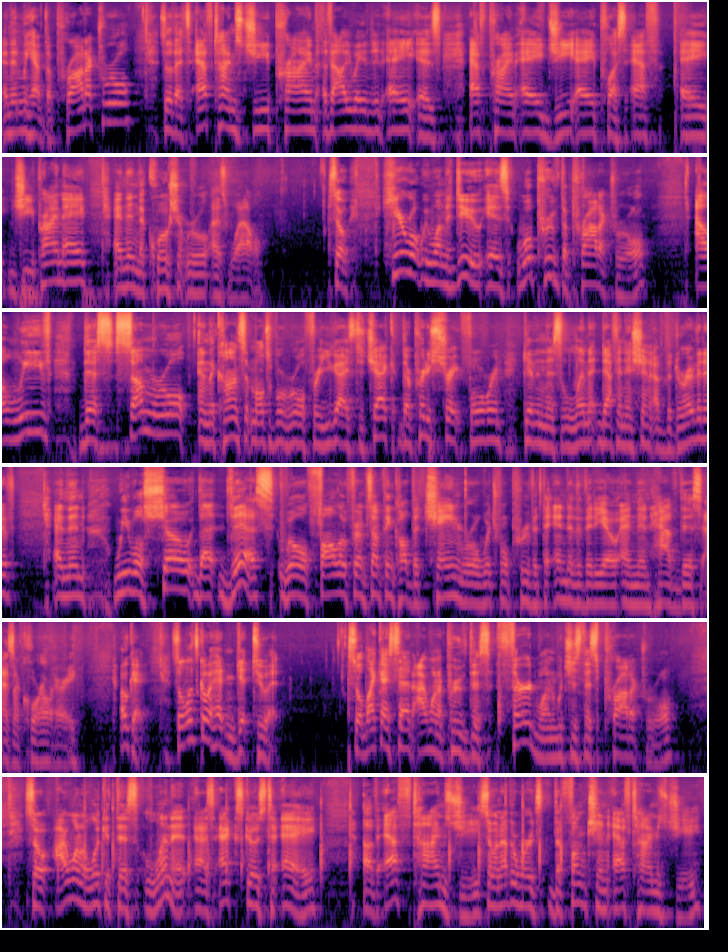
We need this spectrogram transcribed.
And then we have the product rule. So that's f times g prime evaluated at a is f prime a g a plus f a g prime a. And then the quotient rule as well. So here what we want to do is we'll prove the product rule. I'll leave this sum rule and the constant multiple rule for you guys to check. They're pretty straightforward given this limit definition of the derivative. And then we will show that this will follow from something called the chain rule, which we'll prove at the end of the video and then have this as a corollary. Okay, so let's go ahead and get to it. So like I said, I wanna prove this third one, which is this product rule. So I want to look at this limit as x goes to a of f times g. So in other words, the function f times g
